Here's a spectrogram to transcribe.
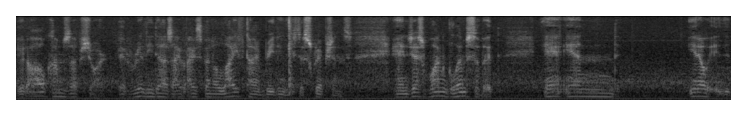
It all comes up short. It really does. I, I spent a lifetime reading these descriptions, and just one glimpse of it, and, and you know, it,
